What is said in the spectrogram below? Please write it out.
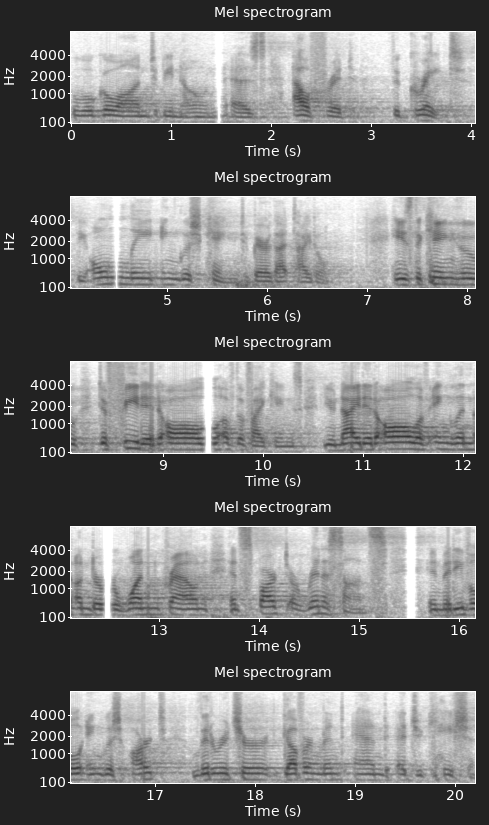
who will go on to be known as Alfred the Great, the only English king to bear that title. He's the king who defeated all of the Vikings, united all of England under one crown, and sparked a renaissance in medieval English art, literature, government, and education.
